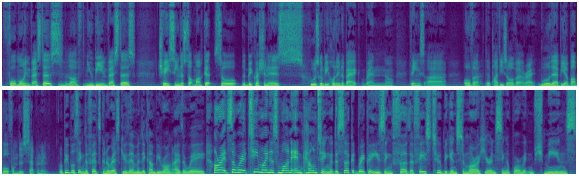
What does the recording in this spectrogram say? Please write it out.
FOMO investors, mm-hmm. a lot of newbie investors chasing the stock market. So the big question is who's going to be holding the bag when you know, things are over, the party's over, right? Will mm. there be a bubble from this happening? Well, people think the Fed's going to rescue them, and they can't be wrong either way. All right, so we're at T minus one and counting with the circuit breaker easing further. Phase two begins tomorrow here in Singapore, which means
